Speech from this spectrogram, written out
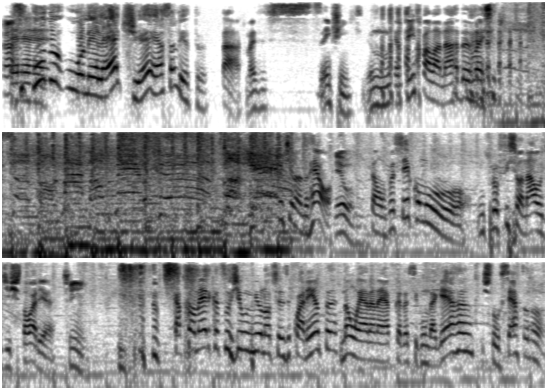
Ah, É, Segundo o Omelete, é essa a letra. Tá, mas enfim, eu não ia nem falar nada, mas Continuando, Hel, Eu, então, você como um profissional de história, sim. Capitão América surgiu em 1940, não era na época da Segunda Guerra, estou certo ou não?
